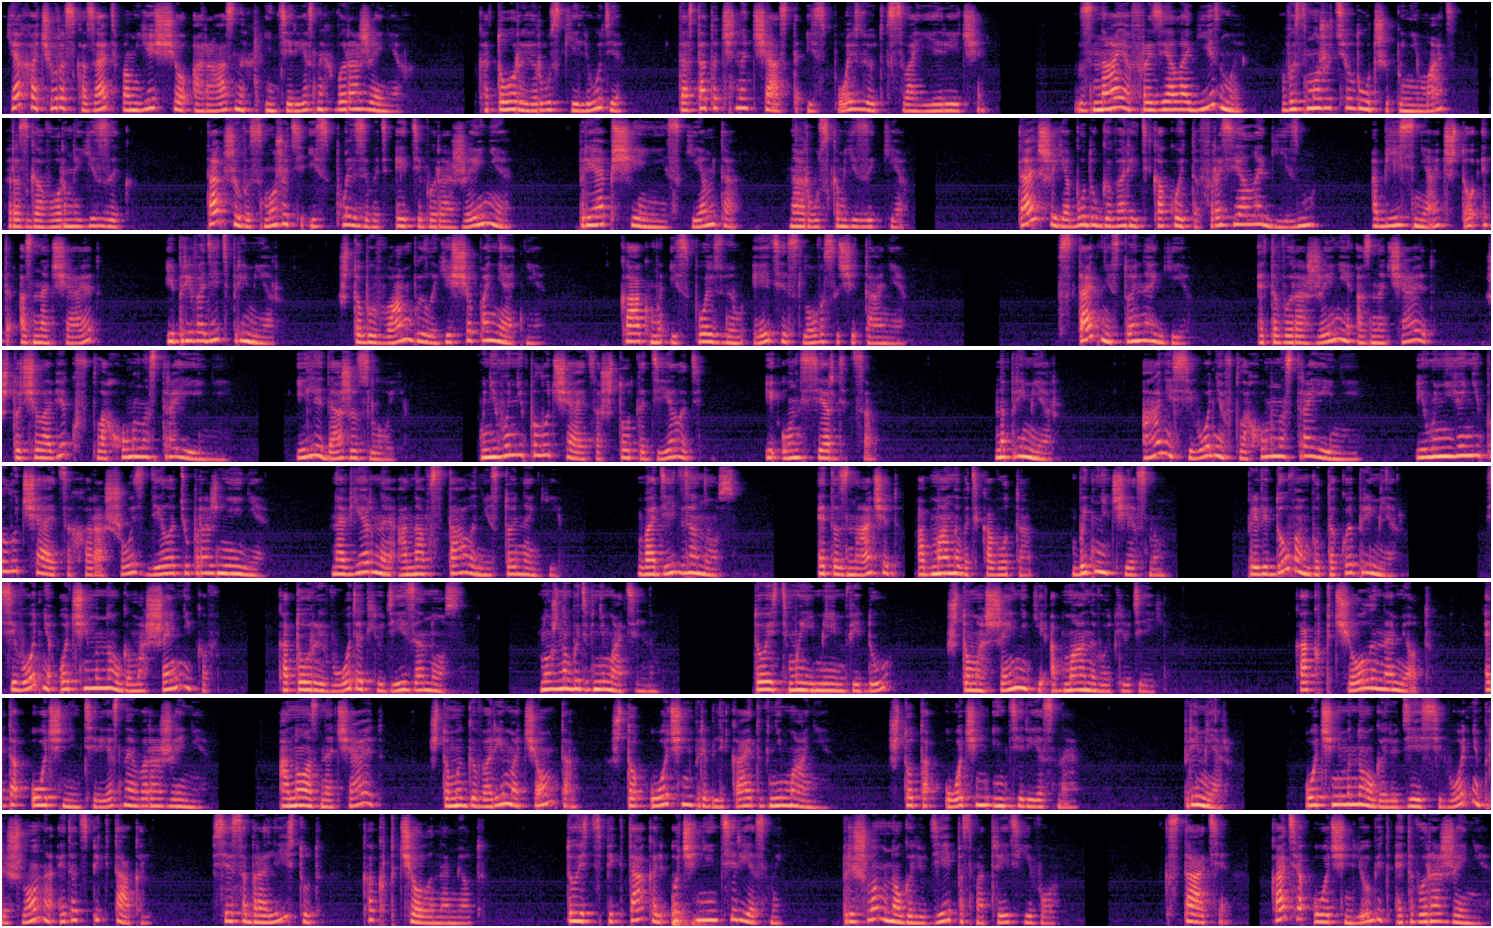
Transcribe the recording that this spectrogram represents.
Я хочу рассказать вам еще о разных интересных выражениях, которые русские люди достаточно часто используют в своей речи. Зная фразеологизмы, вы сможете лучше понимать разговорный язык. Также вы сможете использовать эти выражения при общении с кем-то на русском языке. Дальше я буду говорить какой-то фразеологизм, объяснять, что это означает, и приводить пример, чтобы вам было еще понятнее, как мы используем эти словосочетания. Встать не с той ноги. Это выражение означает, что человек в плохом настроении или даже злой. У него не получается что-то делать, и он сердится – Например, Аня сегодня в плохом настроении, и у нее не получается хорошо сделать упражнение. Наверное, она встала не с той ноги. Водить за нос. Это значит обманывать кого-то, быть нечестным. Приведу вам вот такой пример. Сегодня очень много мошенников, которые водят людей за нос. Нужно быть внимательным. То есть мы имеем в виду, что мошенники обманывают людей. Как пчелы на мед. Это очень интересное выражение. Оно означает, что мы говорим о чем-то, что очень привлекает внимание, что-то очень интересное. Пример. Очень много людей сегодня пришло на этот спектакль. Все собрались тут, как пчелы на мед. То есть спектакль очень интересный, пришло много людей посмотреть его. Кстати, Катя очень любит это выражение.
